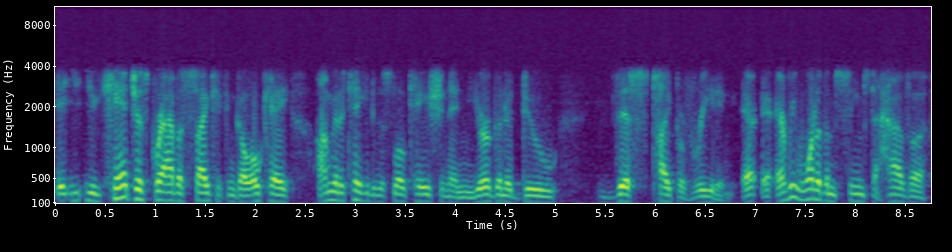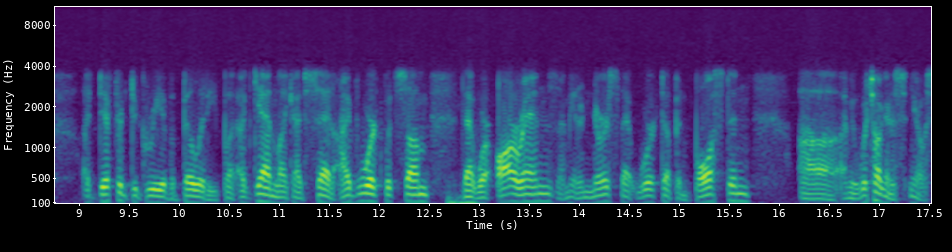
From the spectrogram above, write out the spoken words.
it, you can't just grab a psychic and go, okay, I'm going to take you to this location, and you're going to do this type of reading. Every one of them seems to have a, a different degree of ability. But again, like I've said, I've worked with some that were RNs. I mean, a nurse that worked up in Boston. Uh, I mean, we're talking, you know, a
